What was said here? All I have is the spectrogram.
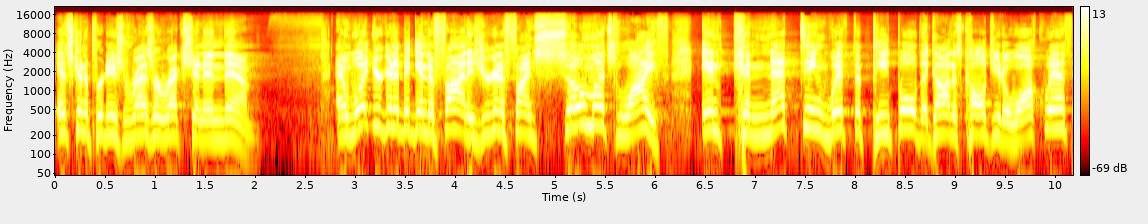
it's going to produce resurrection in them. And what you're going to begin to find is you're going to find so much life in connecting with the people that God has called you to walk with,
